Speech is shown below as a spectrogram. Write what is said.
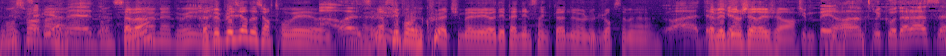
bonsoir, Salut euh, Ahmed. bon- Ça va Ahmed, oui. Ça fait plaisir de se retrouver. euh. Ah ouais, c'est Merci pour le coup là, tu m'avais euh, dépanné le 5 tonnes l'autre jour, ça m'a. Ouais, T'avais bien géré Gérard. Tu me payeras un truc au Dallas, hein.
